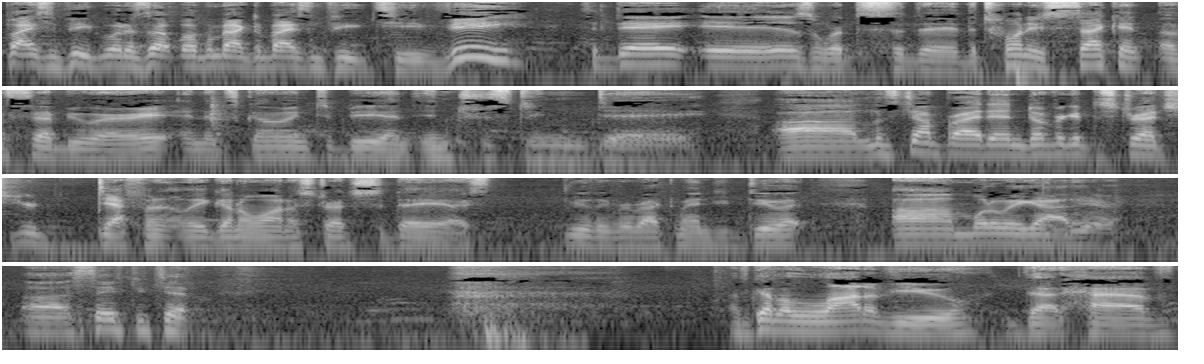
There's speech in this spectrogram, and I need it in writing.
Bison Peak, what is up? Welcome back to Bison Peak TV. Today is, what's today? The 22nd of February, and it's going to be an interesting day. Uh, let's jump right in. Don't forget to stretch. You're definitely going to want to stretch today. I really recommend you do it. Um, what do we got here? Uh, safety tip. I've got a lot of you that have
